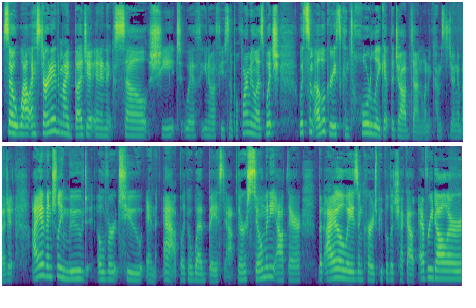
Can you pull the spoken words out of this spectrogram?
So while I started my budget in an Excel sheet with, you know, a few simple formulas, which with some elbow grease can totally get the job done when it comes to doing a budget, I eventually moved over to an app, like a web-based app. There are so many out there, but I always encourage people to check out EveryDollar.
